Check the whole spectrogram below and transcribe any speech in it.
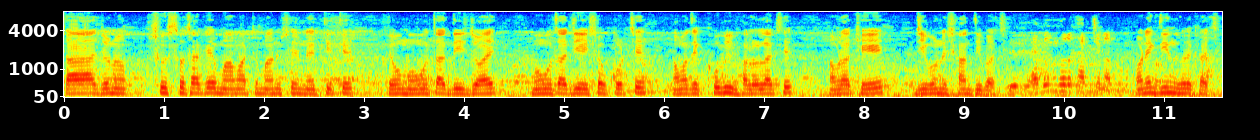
তারা যেন সুস্থ থাকে মামাটি মানুষের নেতৃত্বে এবং মমতাদি জয়। মমতাদি এইসব করছে আমাদের খুবই ভালো লাগছে। আমরা খেয়ে জীবনে শান্তি পাচ্ছি। কতদিন ধরে খাচ্ছেন আপনি? অনেক দিন ধরে খাচ্ছি।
